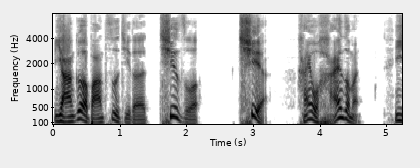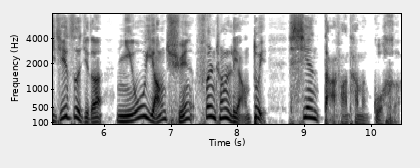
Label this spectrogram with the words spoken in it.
雅各把自己的妻子、妾，还有孩子们，以及自己的牛羊群分成两队，先打发他们过河。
